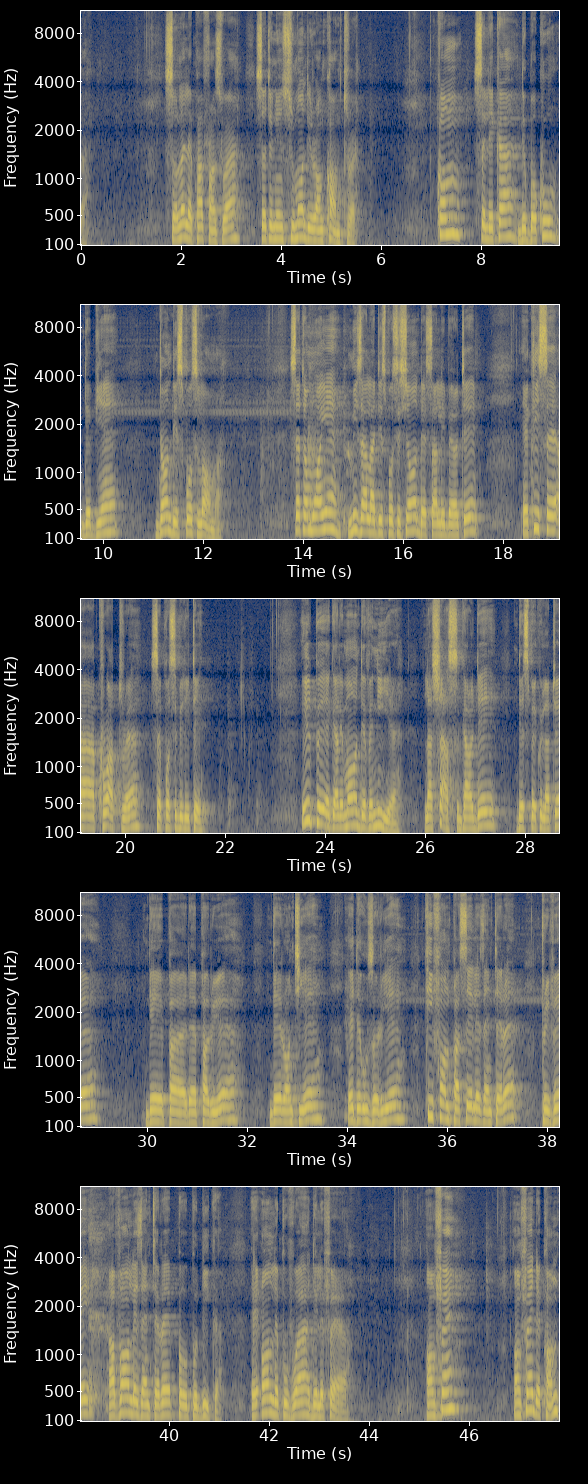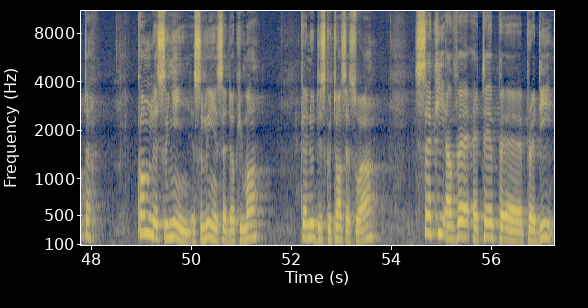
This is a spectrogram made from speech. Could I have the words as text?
Selon le pape François, c'est un instrument de rencontre. Comme c'est le cas de beaucoup de biens dont dispose l'homme. C'est un moyen mis à la disposition de sa liberté et qui à accroître ses possibilités. Il peut également devenir la chasse gardée des spéculateurs, des, parieurs, des rentiers et des usuriers qui font passer les intérêts privés avant les intérêts publics et ont le pouvoir de le faire. Enfin, en fin de compte, comme le souligne, ce document que nous discutons ce soir, ce qui avait été prédit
